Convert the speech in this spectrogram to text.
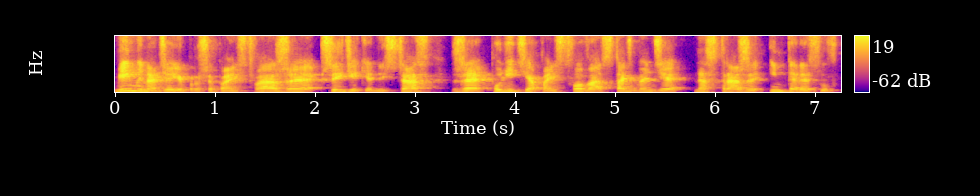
Miejmy nadzieję, proszę Państwa, że przyjdzie kiedyś czas, że policja państwowa stać będzie na straży interesów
